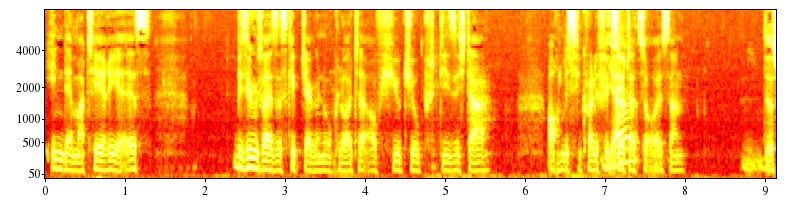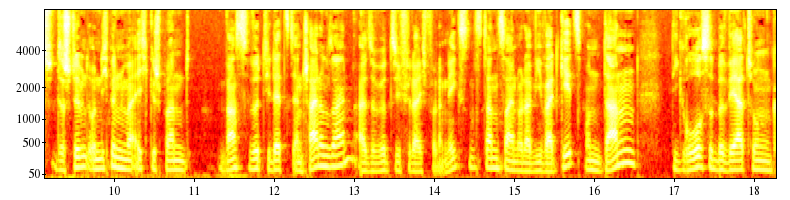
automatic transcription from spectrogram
in der Materie ist. Beziehungsweise es gibt ja genug Leute auf YouTube, die sich da auch ein bisschen qualifizierter ja, zu äußern. Das, das stimmt und ich bin mal echt gespannt, was wird die letzte Entscheidung sein? Also wird sie vielleicht von der nächsten Instanz sein oder wie weit geht's? Und dann die große Bewertung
